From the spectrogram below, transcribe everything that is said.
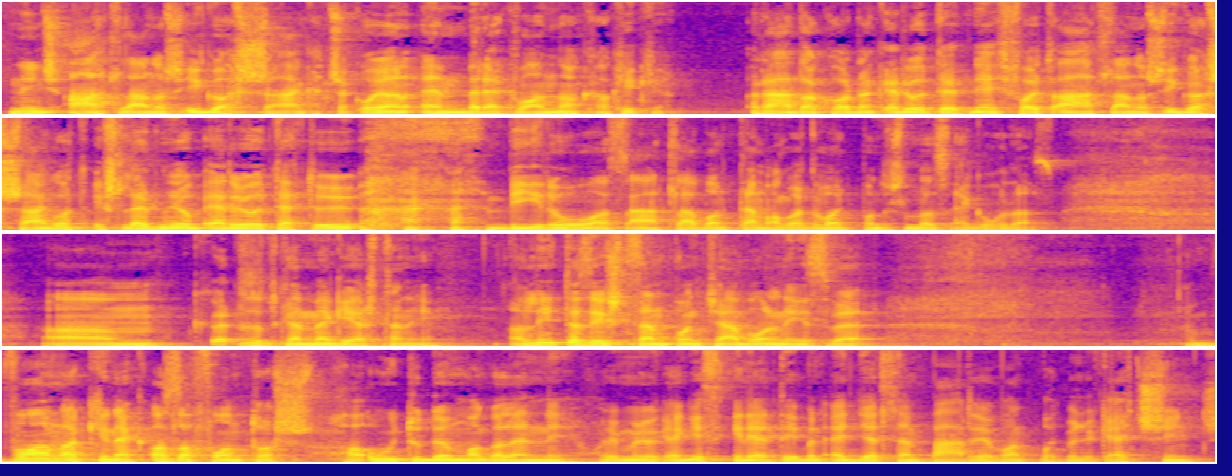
nincs átlános igazság, csak olyan emberek vannak, akik rád akarnak erőltetni egyfajta átlános igazságot, és legnagyobb erőltető bíró az átlában te magad vagy, pontosan az egód az. Um, kell megérteni. A létezés szempontjából nézve van, akinek az a fontos, ha úgy tud önmaga lenni, hogy mondjuk egész életében egyetlen párja van, vagy mondjuk egy sincs,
